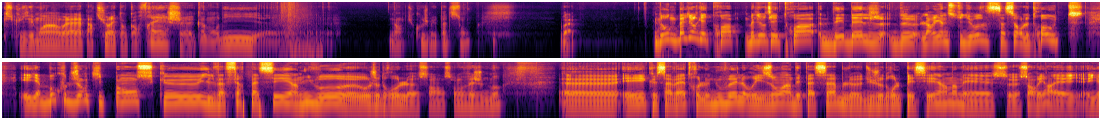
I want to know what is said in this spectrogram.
Excusez-moi, voilà, la peinture est encore fraîche, euh, comme on dit. Euh, Non, du coup, je mets pas de son. Voilà. Donc, Baldur's Gate 3. Baldur's Gate 3 des Belges de Larian Studios. Ça sort le 3 août. Et il y a beaucoup de gens qui pensent qu'il va faire passer un niveau euh, au jeu de rôle, sans, mauvais jeu de mots. Euh, et que ça va être le nouvel horizon indépassable du jeu de rôle PC. Hein, non, mais sans rire, il y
